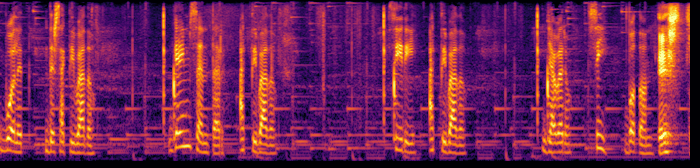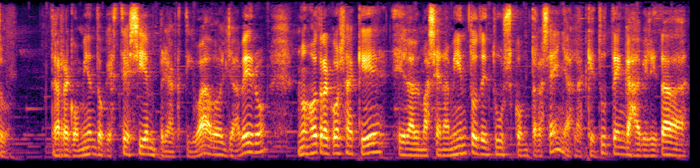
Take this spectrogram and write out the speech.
Wallet. Desactivado. Game Center. Activado. Siri. Activado. Llavero. Sí. Botón. Esto te recomiendo que esté siempre activado el llavero, no es otra cosa que el almacenamiento de tus contraseñas, las que tú tengas habilitadas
